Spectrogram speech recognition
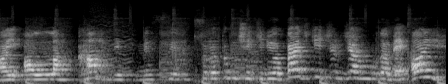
ay Allah kahretmesin. Suratım çekiliyor. Felç geçireceğim burada be. Ay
